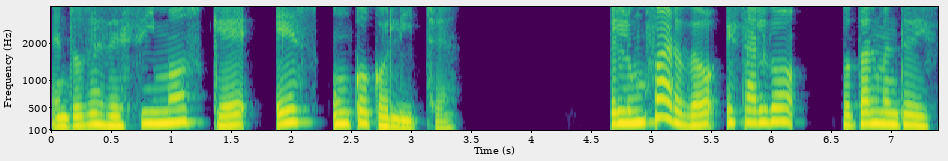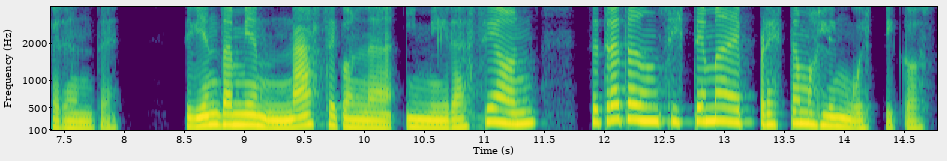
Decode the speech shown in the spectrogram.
Entonces decimos que es un cocoliche. El lunfardo es algo totalmente diferente. Si bien también nace con la inmigración, se trata de un sistema de préstamos lingüísticos.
